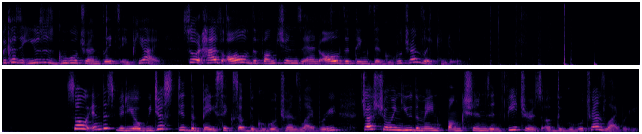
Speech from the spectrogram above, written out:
because it uses Google Translate's API. So it has all of the functions and all of the things that Google Translate can do. So in this video, we just did the basics of the Google Trans library, just showing you the main functions and features of the Google Trans library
